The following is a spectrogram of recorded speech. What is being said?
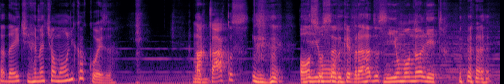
Essa daí te remete a uma única coisa: macacos Ossos um- sendo quebrados. e um monolito.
